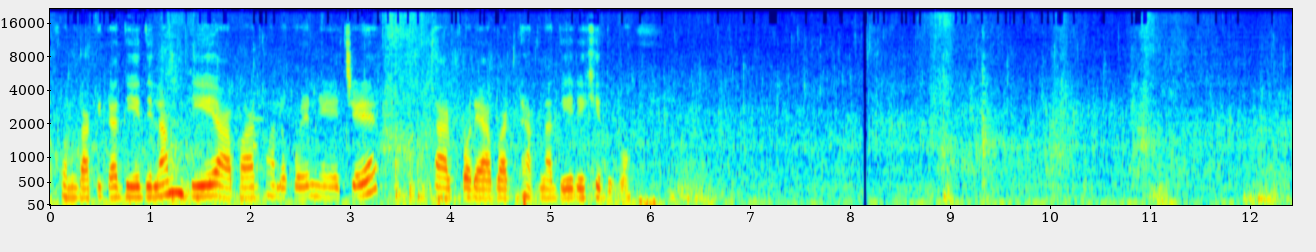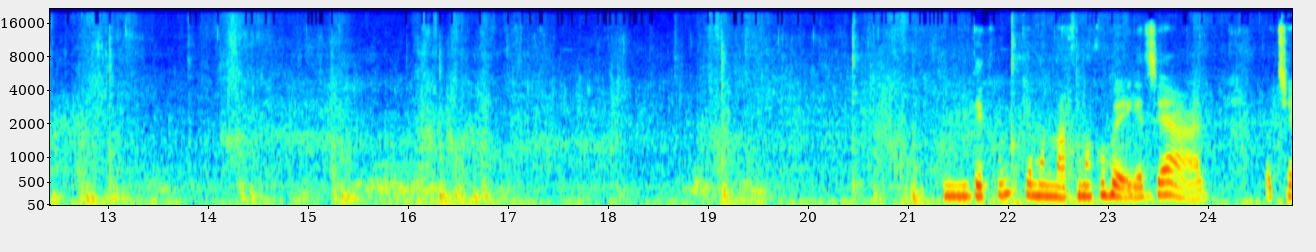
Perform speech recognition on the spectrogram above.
এখন বাকিটা দিয়ে দিলাম। দিয়ে আবার ভালো করে নেড়ে চেড়ে তারপরে আবার ঢাকনা দিয়ে রেখে দেবো। দেখুন কেমন মাখো মাখো হয়ে গেছে আর হচ্ছে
